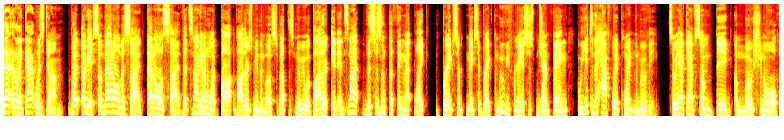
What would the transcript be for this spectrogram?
that like that was dumb But okay, so that all aside, that all aside, that's not Yeah. even what bo- bothers me the most about this movie. What bother it, it's not. This isn't the thing that like breaks or makes or break the movie for me. It's just Sure. one thing. We get to the halfway point in the movie, so we have to have some big emotional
